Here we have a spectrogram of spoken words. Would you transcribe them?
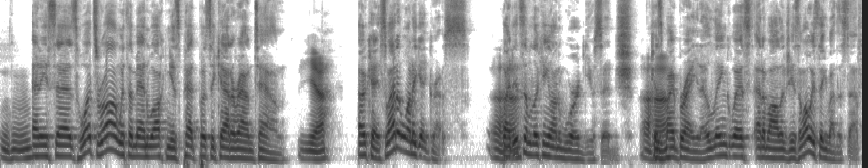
And he says, What's wrong with a man walking his pet pussycat around town? Yeah. Okay, so I don't want to get gross, Uh-huh. but I did some looking on word usage because my brain, you know, linguist, etymologies, I'm always thinking about this stuff.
